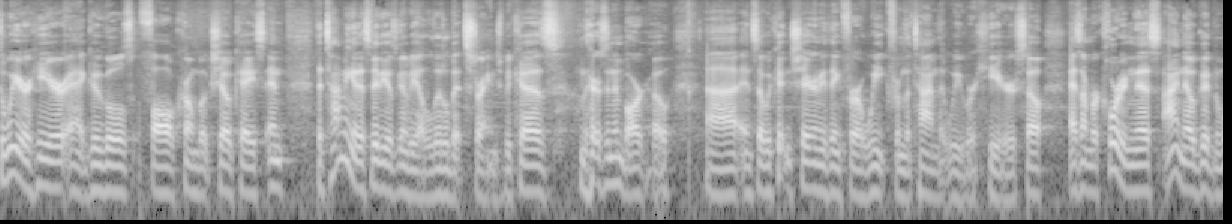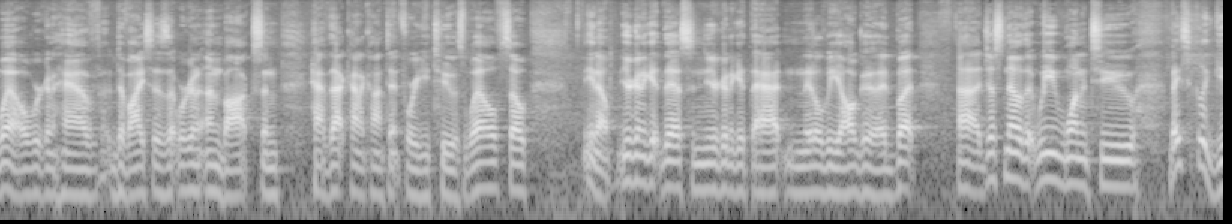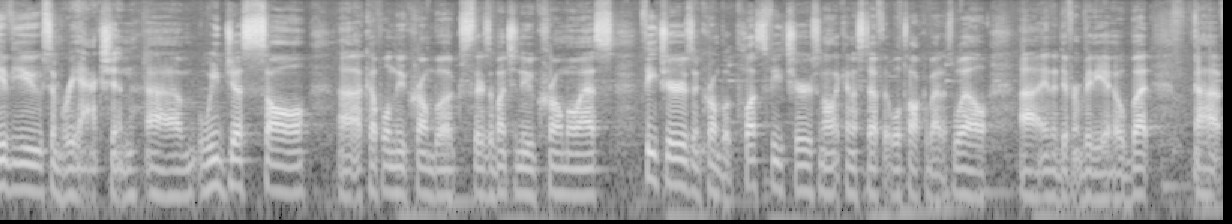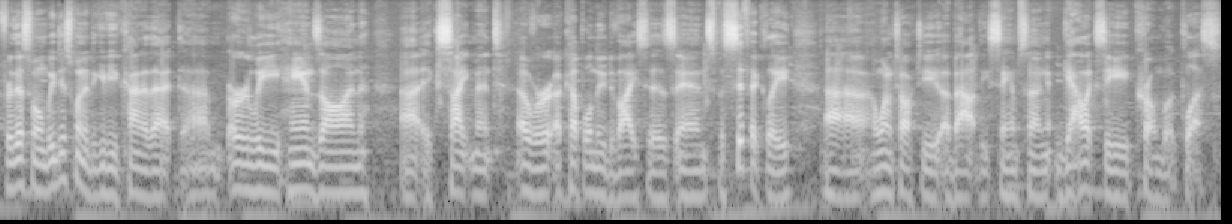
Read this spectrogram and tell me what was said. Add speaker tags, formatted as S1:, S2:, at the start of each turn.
S1: So we are here at Google's Fall Chromebook Showcase, and the timing of this video is going to be a little bit strange because there's an embargo, uh, and so we couldn't share anything for a week from the time that we were here. So as I'm recording this, I know good and well we're going to have devices that we're going to unbox and have that kind of content for you too as well. So, you know, you're going to get this and you're going to get that, and it'll be all good. But uh, just know that we wanted to basically give you some reaction. Um, we just saw uh, a couple new Chromebooks. There's a bunch of new Chrome OS features and Chromebook Plus features and all that kind of stuff that we'll talk about as well uh, in a different video. But uh, for this one, we just wanted to give you kind of that um, early hands-on uh, excitement over a couple new devices. And specifically, uh, I want to talk to you about the Samsung Galaxy Chromebook Plus.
